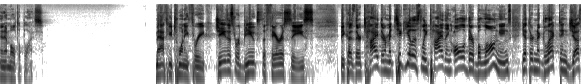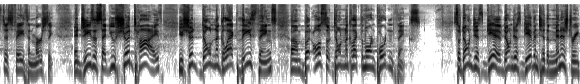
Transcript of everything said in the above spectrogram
and it multiplies. Matthew 23. Jesus rebukes the Pharisees because they're tithe, they're meticulously tithing all of their belongings, yet they're neglecting justice, faith, and mercy. And Jesus said, You should tithe, you should don't neglect these things, um, but also don't neglect the more important things. So don't just give, don't just give into the ministry.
